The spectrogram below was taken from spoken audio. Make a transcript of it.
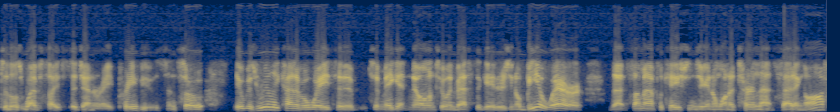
to those websites to generate previews. And so it was really kind of a way to to make it known to investigators, you know, be aware that some applications you're going to want to turn that setting off.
